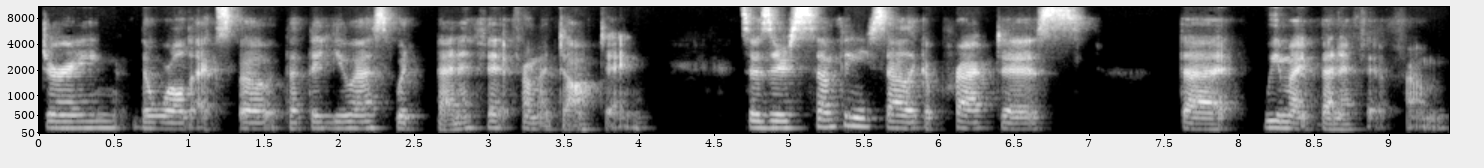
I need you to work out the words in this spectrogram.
during the World Expo that the US would benefit from adopting? So, is there something you saw like a practice that we might benefit from?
